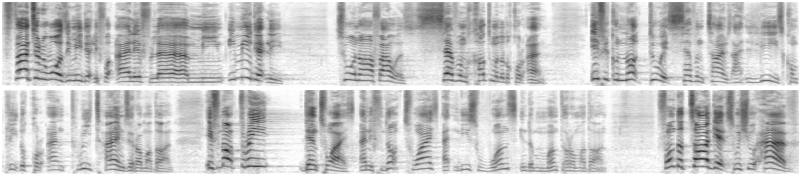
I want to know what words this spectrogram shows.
30 rewards immediately for alif lam mim. Immediately. Two and a half hours. Seven khatm of the Quran. If you could not do it seven times, at least complete the Quran three times in Ramadan. If not three, then twice. And if not twice, at least once in the month of Ramadan. From the targets we should have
